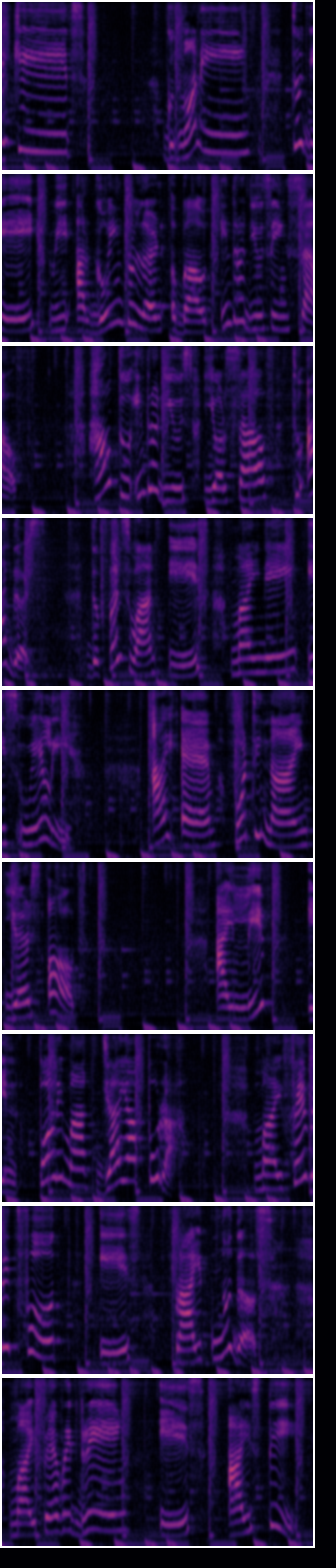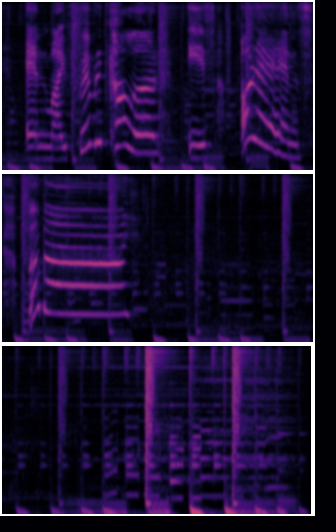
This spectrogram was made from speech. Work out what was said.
Hi kids! Good morning! Today we are going to learn about introducing self. How to introduce yourself to others. The first one is My name is Willie. I am 49 years old. I live in Polimak Jayapura. My favorite food is fried noodles. My favorite drink is iced tea. And my favorite color is orange. Bye bye.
